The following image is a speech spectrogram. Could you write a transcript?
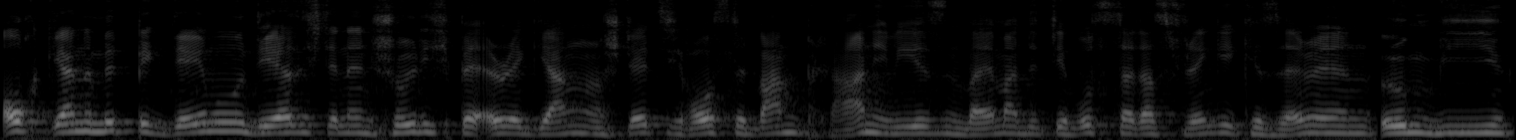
auch gerne mit Big Demo, der sich dann entschuldigt bei Eric Young und stellt sich raus, das war ein Plan gewesen, weil man das gewusst hat, dass Frankie Kazarian irgendwie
